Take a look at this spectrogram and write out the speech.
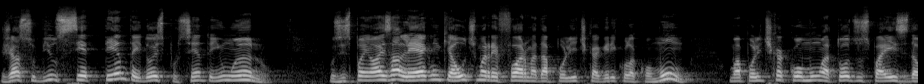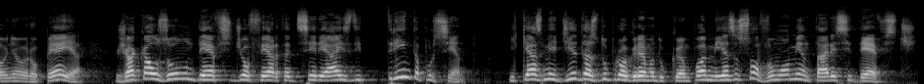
já subiu 72% em um ano. Os espanhóis alegam que a última reforma da política agrícola comum, uma política comum a todos os países da União Europeia, já causou um déficit de oferta de cereais de 30% e que as medidas do programa do campo à mesa só vão aumentar esse déficit.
